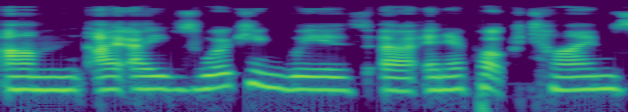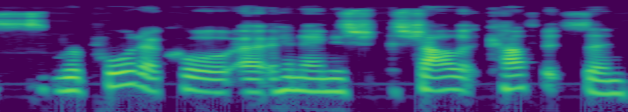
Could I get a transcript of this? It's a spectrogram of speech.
um, I, I, was working with uh, an epoch times reporter called uh, her name is charlotte cuthbertson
